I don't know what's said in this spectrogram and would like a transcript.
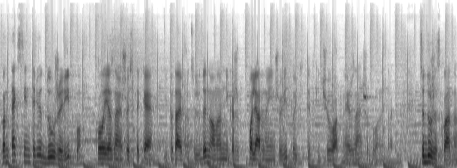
В контексті інтерв'ю дуже рідко, коли я знаю щось таке і питаю про цю людину, а вона мені каже полярну іншу відповідь, і ти такий чувак, ну я ж знаю, що було не так. Це дуже складно.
